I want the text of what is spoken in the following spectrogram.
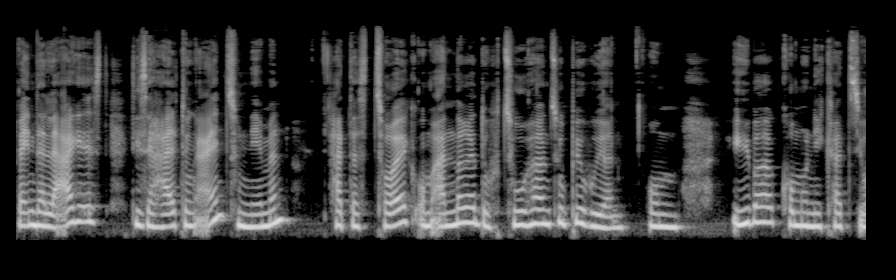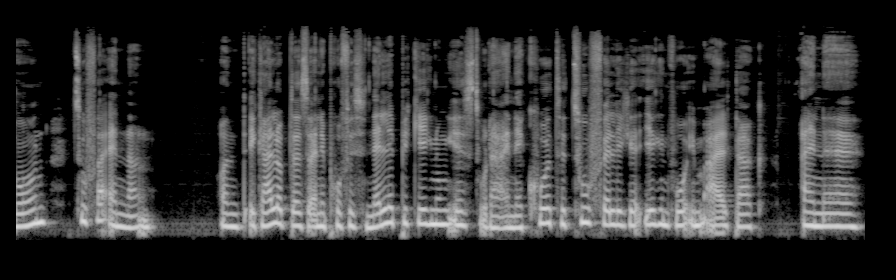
wer in der Lage ist, diese Haltung einzunehmen, hat das Zeug, um andere durch Zuhören zu berühren, um über Kommunikation zu verändern. Und egal, ob das eine professionelle Begegnung ist oder eine kurze, zufällige irgendwo im Alltag, eine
